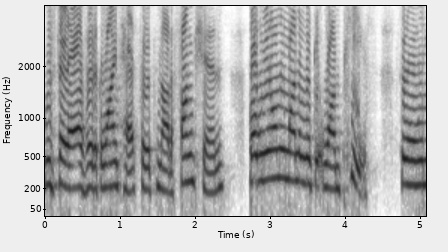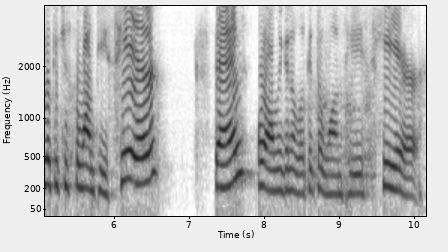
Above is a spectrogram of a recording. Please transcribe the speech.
would fail our vertical line test, so it's not a function, but we only want to look at one piece. So when we look at just the one piece here, then we're only going to look at the one piece here.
